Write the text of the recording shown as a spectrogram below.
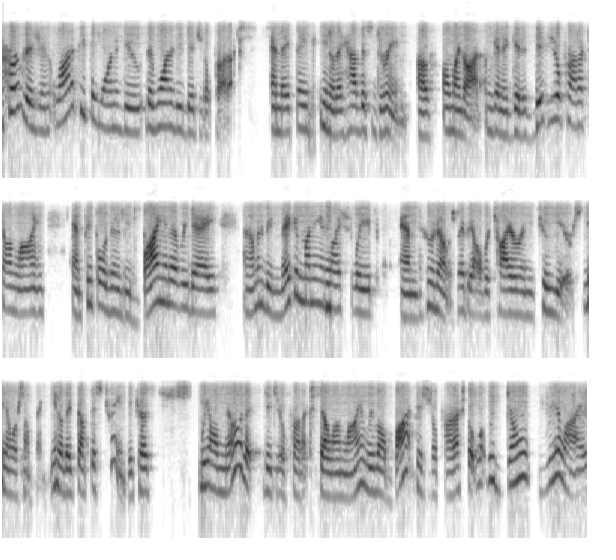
her vision. A lot of people want to do they want to do digital products, and they think you know they have this dream of oh my God, I'm going to get a digital product online, and people are going to be buying it every day, and I'm going to be making money in my sleep, and who knows, maybe I'll retire in two years, you know, or something. You know, they've got this dream because we all know that digital products sell online. We've all bought digital products, but what we don't realize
